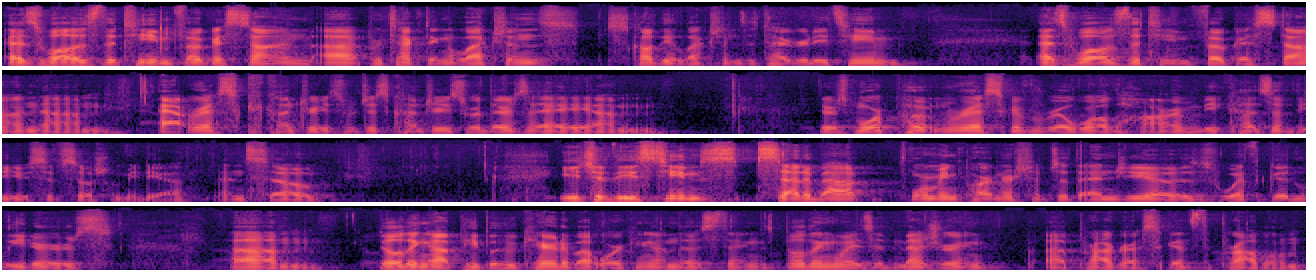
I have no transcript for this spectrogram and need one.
as well as the team focused on uh, protecting elections, which is called the Elections Integrity Team, as well as the team focused on um, at-risk countries, which is countries where there's a um, there's more potent risk of real-world harm because of the use of social media. And so each of these teams set about forming partnerships with NGOs, with good leaders, um, building up people who cared about working on those things, building ways of measuring uh, progress against the problem,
